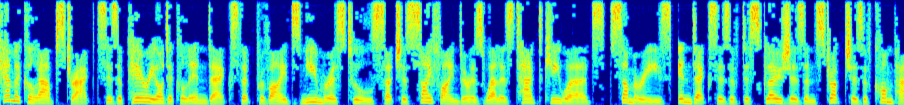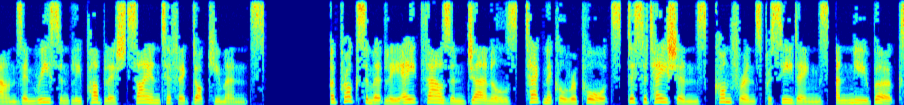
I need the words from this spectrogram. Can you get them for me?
Chemical Abstracts is a periodical index that provides numerous tools such as SciFinder as well as tagged keywords, summaries, indexes of disclosures and structures of compounds in recently published scientific documents. Approximately 8,000 journals, technical reports, dissertations, conference proceedings, and new books,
